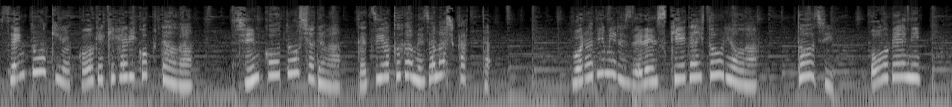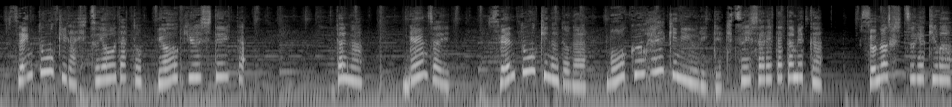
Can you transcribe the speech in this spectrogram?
戦闘機や攻撃ヘリコプターは、侵攻当初では活躍が目覚ましかった。ウォラディミル・ゼレンスキー大統領は、当時、欧米に戦闘機が必要だと要求していた。だが、現在、戦闘機などが防空兵器により撃墜されたためか、その出撃は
